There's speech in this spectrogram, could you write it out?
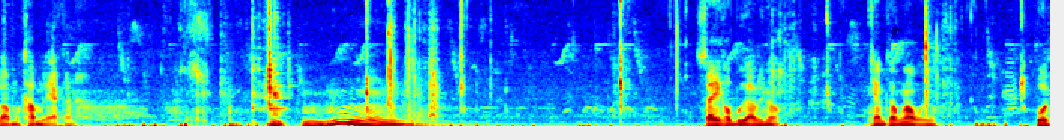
ลองมาคำแหลกกันใส่เขาวเบื่อพี่น้อง แคมเจ้าเงาอยู่พูด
